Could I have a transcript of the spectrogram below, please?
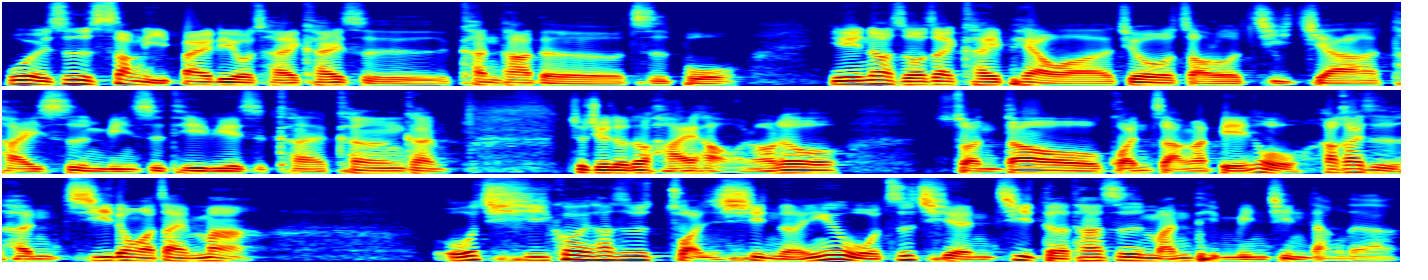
我也是上礼拜六才开始看他的直播，因为那时候在开票啊，就找了几家台视、民视、TVS 开看看看，就觉得都还好，然后就转到馆长那边哦，他开始很激动的在骂，我奇怪他是不是转性了？因为我之前记得他是蛮挺民进党的啊。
